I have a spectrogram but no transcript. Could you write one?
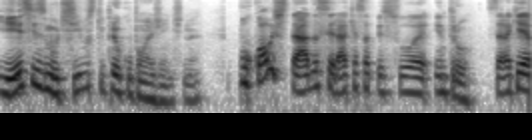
E esses motivos que preocupam a gente, né? Por qual estrada será que essa pessoa entrou? Será que é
